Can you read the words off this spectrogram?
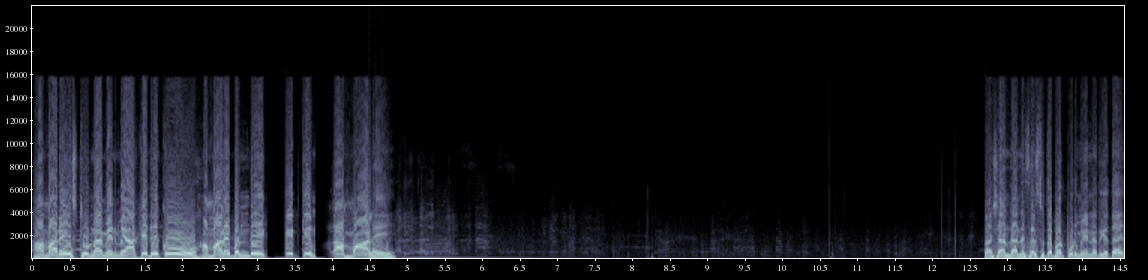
हमारे इस टूर्नामेंट में आके देखो, हमारे बंदे क्रिकेट के माला माल है। प्रशांत राणे सर सुद्धा भरपूर मेहनत घेत आहेत.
